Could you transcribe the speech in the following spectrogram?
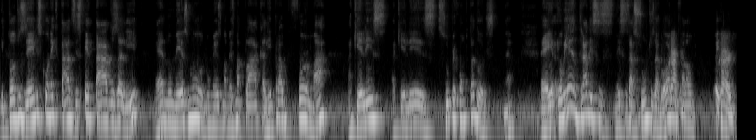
e todos eles conectados, espetados ali, né, no mesmo, no mesmo, na mesma placa ali, para formar aqueles, aqueles supercomputadores, né? É, eu ia entrar nesses, nesses assuntos agora, para falar um... Oi. Carlos,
